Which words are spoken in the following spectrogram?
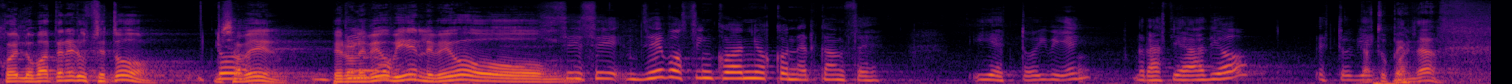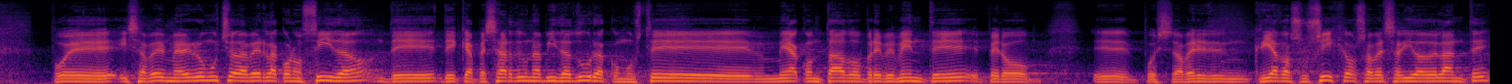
Joder, lo va a tener usted todo, Todo. Isabel. Pero le veo bien, le veo... Sí, sí, llevo cinco años con el cáncer y estoy bien, gracias a Dios, estoy bien. Estupenda. Pues Isabel, me alegro mucho de haberla conocido, de, de que a pesar de una vida dura, como usted me ha contado brevemente, pero eh, pues haber criado a sus hijos, haber salido adelante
